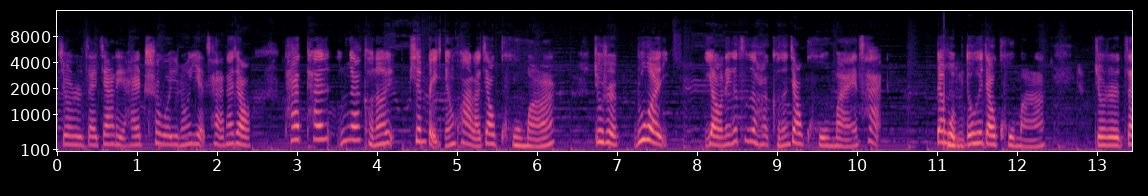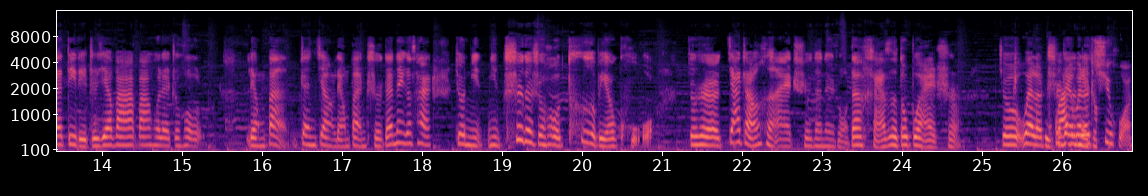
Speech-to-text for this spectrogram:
就是在家里还吃过一种野菜，它叫它它应该可能偏北京话了，叫苦麻，就是如果咬那个字的话，可能叫苦埋菜，但我们嗯都会叫苦麻，就是在地里直接挖挖回来之后凉拌蘸酱凉拌吃，但那个菜就你你吃的时候特别苦，就是家长很爱吃的那种，但孩子都不爱吃，就为了吃这为了去火。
